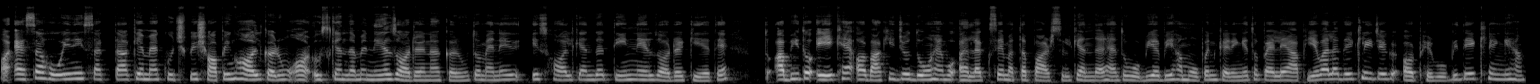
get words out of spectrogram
और ऐसा हो ही नहीं सकता कि मैं कुछ भी शॉपिंग हॉल करूँ और उसके अंदर मैं नेल्स ऑर्डर ना करूँ। तो मैंने इस हॉल के अंदर तीन नेल्स ऑर्डर किए थे। तो अभी तो एक है और बाकी जो दो हैं, वो अलग से मतलब पार्सल के अंदर हैं तो वो भी अभी हम ओपन करेंगे। तो पहले आप ये वाला देख लीजिएगा और फिर वो भी देख लेंगे हम।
